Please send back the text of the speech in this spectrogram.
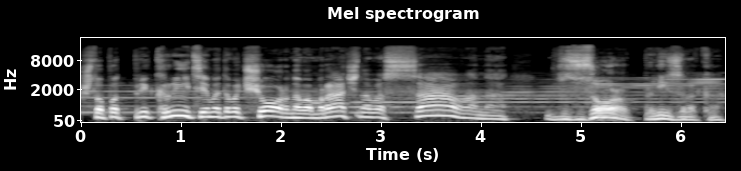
что под прикрытием этого черного мрачного савана взор призрака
